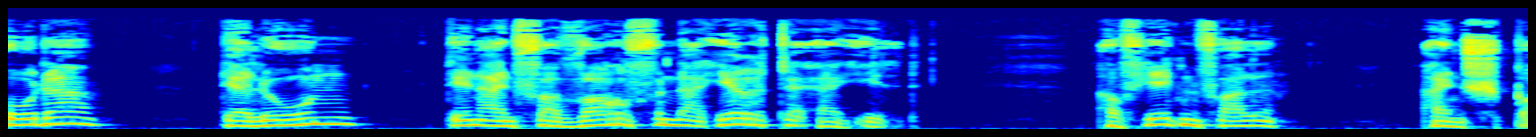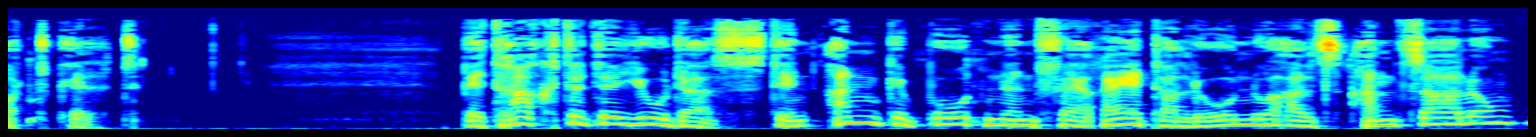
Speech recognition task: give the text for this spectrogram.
oder der Lohn den ein verworfener Hirte erhielt. Auf jeden Fall ein Spottgeld. Betrachtete Judas den angebotenen Verräterlohn nur als Anzahlung,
